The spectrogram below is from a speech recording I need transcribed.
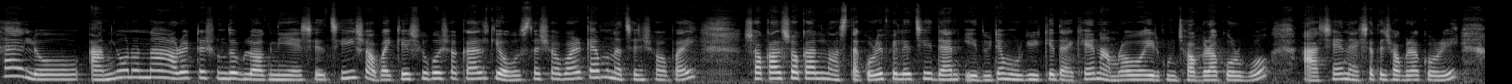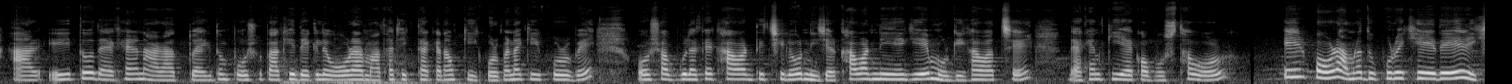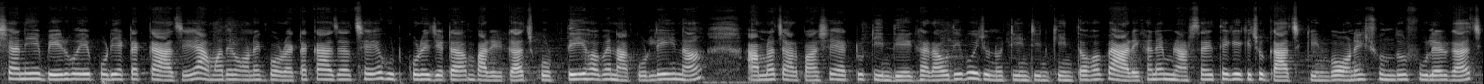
Hello, আমি অনন্যা আরও একটা সুন্দর ব্লগ নিয়ে এসেছি। সবাইকে শুভ সকাল। কি অবস্থা সবার? কেমন আছেন সবাই? সকাল সকাল নাস্তা করে ফেলেছি। দেন এই দুইটা মুরগিকে দেখেন, আমরাও এরকম ঝগড়া করব। আসেন, একসাথে ঝগড়া করি। আর এই তো দেখেন, আর তো একদম পশু পাখি দেখলে ওর আর মাথা ঠিক থাকে না। কী করবে না কি করবে? ও সবগুলোকে খাবার দিচ্ছিল। নিজের খাবার নিয়ে গিয়ে মুরগি খাওয়াচ্ছে। দেখেন কি এক অবস্থা ওর। এরপর আমরা দুপুরে খেয়ে দিয়ে রিক্সা নিয়ে বের হয়ে পড়ি একটা কাজে। আমাদের অনেক বড় একটা কাজ আছে। হুট করে যেটা বাড়ির কাজ করতেই হবে, না করলেই না। আমরা চারপাশে একটু টিন দিয়ে ঘেরাও দিব ওই জন্য টিন টিন কিনতে হবে। আর এখানে নার্সারি থেকে কিছু গাছ কিনবো। অনেক সুন্দর ফুলের গাছ।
